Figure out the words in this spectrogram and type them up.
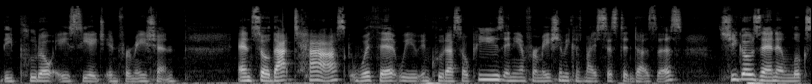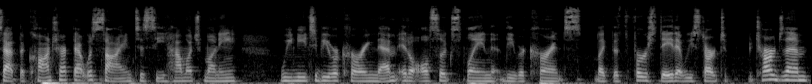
the Plooto ACH information. And so that task with it, we include SOPs, any information because my assistant does this. She goes in and looks at the contract that was signed to see how much money we need to be recurring them. It'll also explain the recurrence, like the first day that we start to charge them,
